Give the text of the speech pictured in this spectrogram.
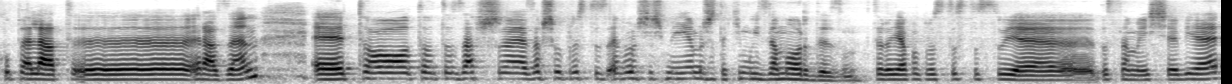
kupę lat y, razem, y, to, to, to zawsze, zawsze po prostu z Ewą się śmiejemy, że taki mój zamordyzm, który ja po prostu stosuję do samej siebie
